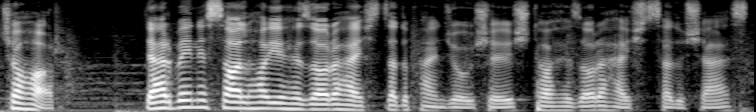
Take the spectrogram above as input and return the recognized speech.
چهار. در بین سالهای 1856 تا 1860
